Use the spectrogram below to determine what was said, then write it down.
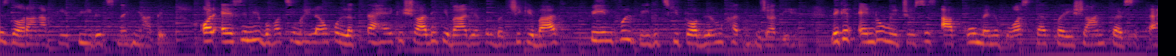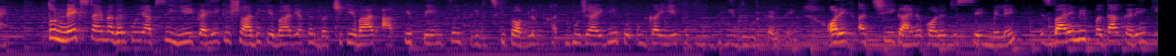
इस दौरान आपके पीरियड्स नहीं आते। और ऐसे में बहुत सी महिलाओं को लगता है कि शादी के बाद या फिर बच्चे के बाद पेनफुल पीरियड्स की प्रॉब्लम खत्म हो जाती है। लेकिन एंडोमेट्रोसिस आपको मेनोपॉज तक परेशान कर सकता है। तो नेक्स्ट टाइम अगर कोई आपसे ये कहे कि शादी के बाद या फिर बच्चे के बाद आपके पेनफुल पीरियड्स की प्रॉब्लम खत्म हो जाएगी तो उनका ये फितूर भी दूर कर दें। और एक अच्छी गायनोकोलॉजिस्ट से मिलें। इस बारे में पता करें कि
